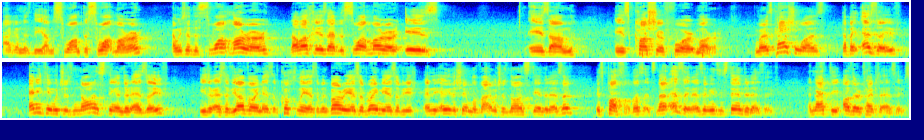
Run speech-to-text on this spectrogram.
Agam is the um, swamp, the swamp Mora. And we said the swamp Mora, the halach is that the swamp Mora is, is, um, is kosher for Mora. Whereas Kasha was that by Ezev, anything which is non-standard Ezev, either as Ezev Yavoin, Ezev Kuchli, Ezev Minbari, Ezev Rami, Ezev Yesh- any, any of the Shem Levi, which is non-standard Ezev, is possible. It's not Ezev. Ezev means the standard Ezev, and not the other types of Ezevs.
